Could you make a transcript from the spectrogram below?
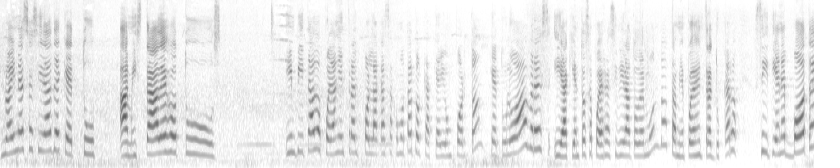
no hay necesidad de que tus amistades o tus invitados puedan entrar por la casa como tal, porque aquí hay un portón que tú lo abres y aquí entonces puedes recibir a todo el mundo. También puedes entrar tus carros. Si tienes botes,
